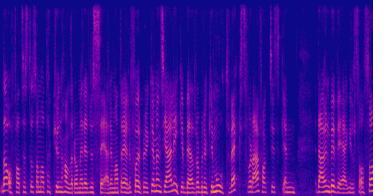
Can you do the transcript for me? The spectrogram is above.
da oppfattes det som at det kun handler om å redusere materielle forbruket, mens jeg liker bedre å bruke motvekst, for det er faktisk en, det er jo en bevegelse også.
